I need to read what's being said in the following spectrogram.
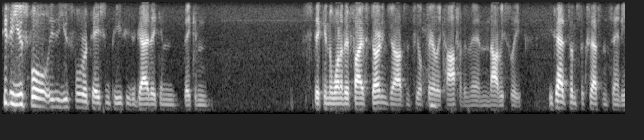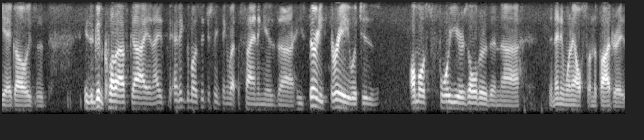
he's a useful he's a useful rotation piece. He's a guy they can they can stick into one of their five starting jobs and feel fairly confident in. And obviously, he's had some success in San Diego. He's a he's a good clubhouse guy, and I I think the most interesting thing about the signing is uh, he's 33, which is almost four years older than uh, than anyone else on the Padres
